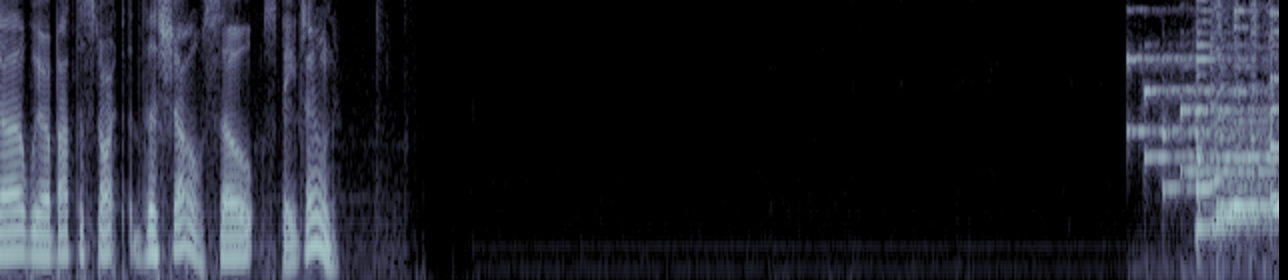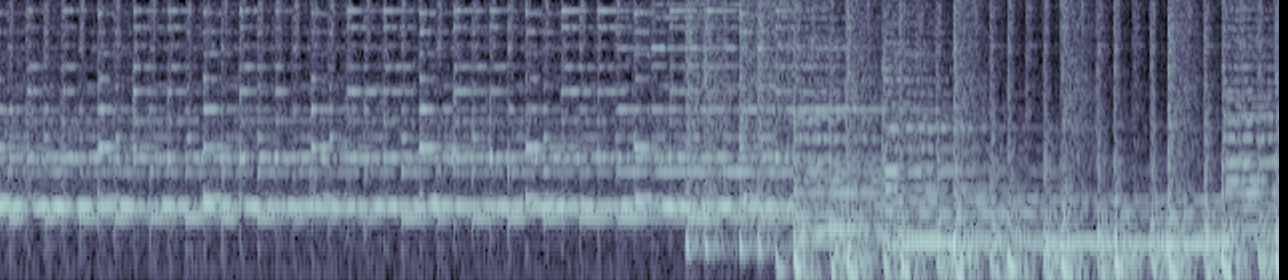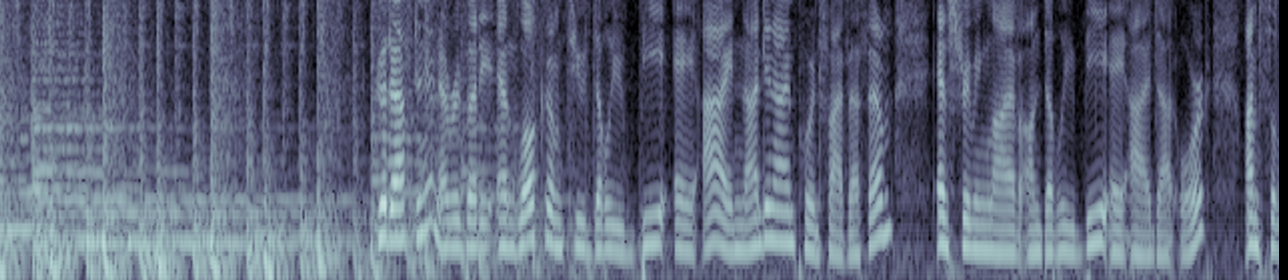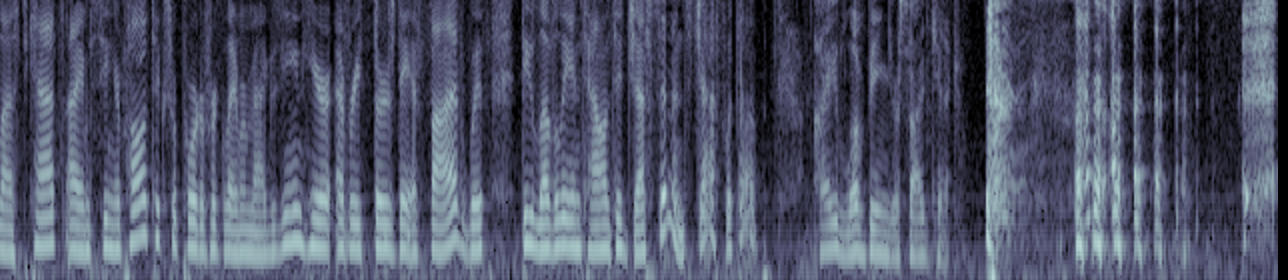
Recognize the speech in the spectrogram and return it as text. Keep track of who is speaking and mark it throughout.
Speaker 1: uh, we're about to start the show, so stay tuned.
Speaker 2: Good afternoon, everybody, and welcome to WBAI 99.5 FM and streaming live on WBAI.org. I'm Celeste Katz. I am senior politics reporter for Glamour Magazine here every Thursday at 5 with the lovely and talented Jeff Simmons. Jeff, what's up?
Speaker 3: I love being your sidekick.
